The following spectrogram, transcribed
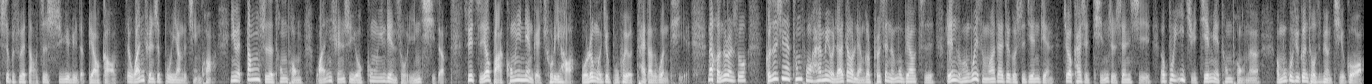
是不是会导致失业率的飙高？这完全是不一样的情况。因为当时的通膨完全是由供应链所引起的，所以只要把供应链给处理好，我认为就不会有太大的问题。那很多人说，可是现在通膨还没有来到两个 percent 的目标值，联准会为什么要在这个时间点就要开始停止升息，而不一举歼灭通膨呢？我们过去跟投资朋友提过，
